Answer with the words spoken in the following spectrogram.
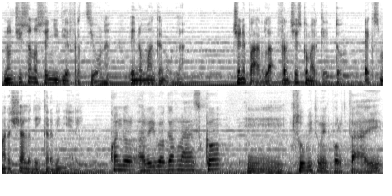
Non ci sono segni di effrazione e non manca nulla. Ce ne parla Francesco Marchetto, ex maresciallo dei Carabinieri. Quando arrivo a Garlasco, mh, mm, subito mi portai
